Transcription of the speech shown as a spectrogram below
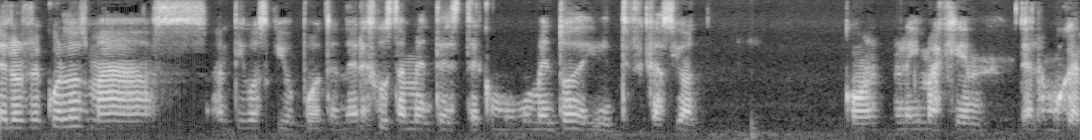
de los recuerdos más antiguos que yo puedo tener, es justamente este como momento de identificación con la imagen de la mujer.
